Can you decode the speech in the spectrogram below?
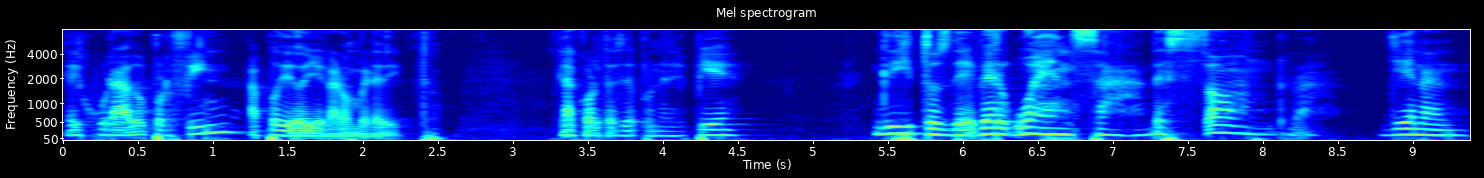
el jurado por fin ha podido llegar a un veredicto. La corte se pone de pie. Gritos de vergüenza, deshonra, llenan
